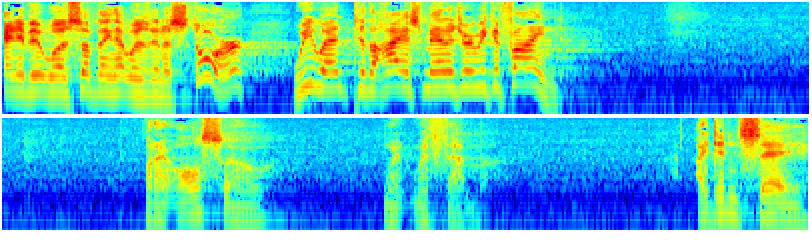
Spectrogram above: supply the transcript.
And if it was something that was in a store, we went to the highest manager we could find. But I also went with them. I didn't say,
